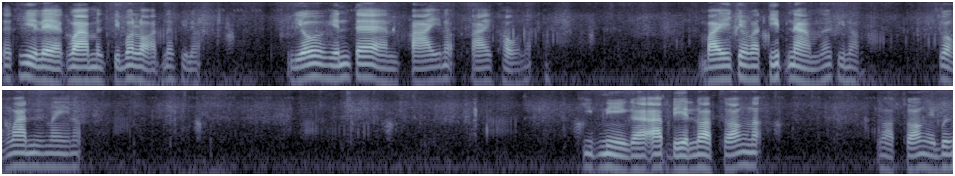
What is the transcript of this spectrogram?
แต่ที่แหลกว่ามันสีบอลอดนะพี่เนาะเลี้ยวเห็นแต่ปลายเนาะปลายเขาเนาะใบจะว่าติดน้ำนะพี่เนาะส่วงวันใหม่เนาะคลิปนี้ก็อัปเดตรอบสองเนาะรอบสองให้เบิ้ง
